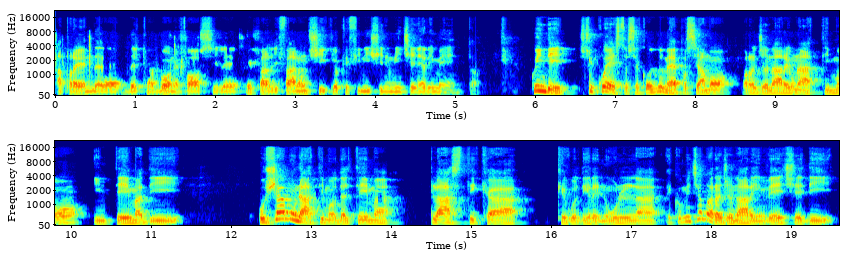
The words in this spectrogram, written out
a prendere del carbone fossile e fargli fare un ciclo che finisce in un incenerimento. Quindi su questo, secondo me, possiamo ragionare un attimo in tema di... Usciamo un attimo dal tema plastica, che vuol dire nulla, e cominciamo a ragionare invece di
